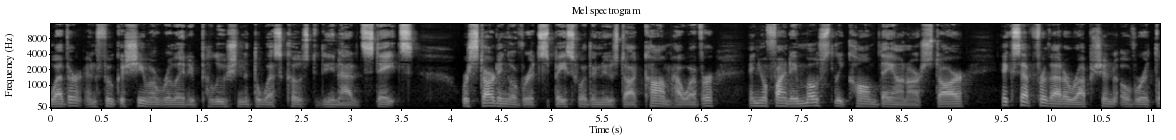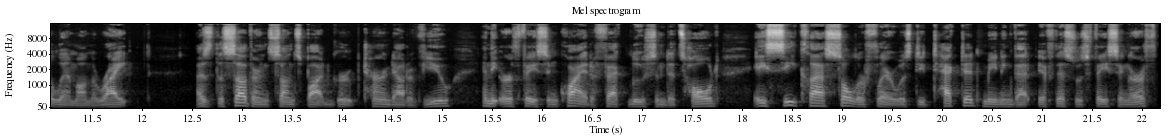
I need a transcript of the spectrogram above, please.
weather, and Fukushima related pollution at the west coast of the United States. We're starting over at spaceweathernews.com, however, and you'll find a mostly calm day on our star, except for that eruption over at the limb on the right. As the southern sunspot group turned out of view and the Earth facing quiet effect loosened its hold, a C class solar flare was detected, meaning that if this was facing Earth,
